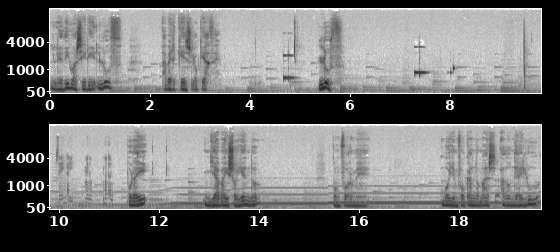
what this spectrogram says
le digo a Siri luz, a ver qué es lo que hace. Luz. Por ahí ya vais oyendo conforme voy enfocando más a donde hay luz.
